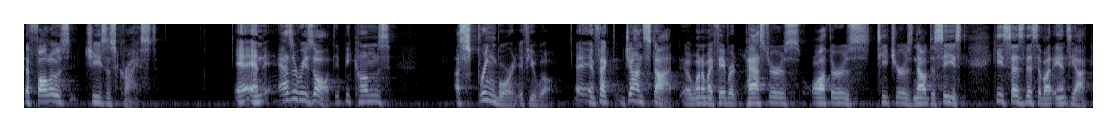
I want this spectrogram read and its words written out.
that follows Jesus Christ. And, and as a result, it becomes a springboard, if you will. In fact, John Stott, uh, one of my favorite pastors, authors, teachers, now deceased, he says this about Antioch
